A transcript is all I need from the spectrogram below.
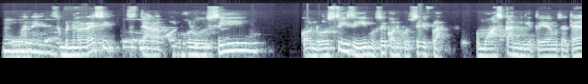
gimana ya? Sebenarnya sih secara konklusi, konklusi sih, maksudnya konklusif lah, memuaskan gitu ya. Maksudnya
